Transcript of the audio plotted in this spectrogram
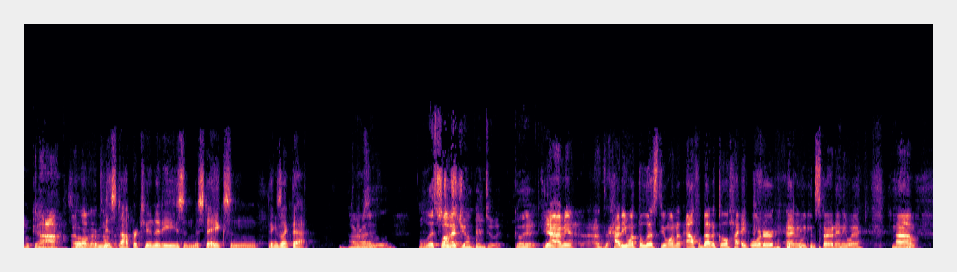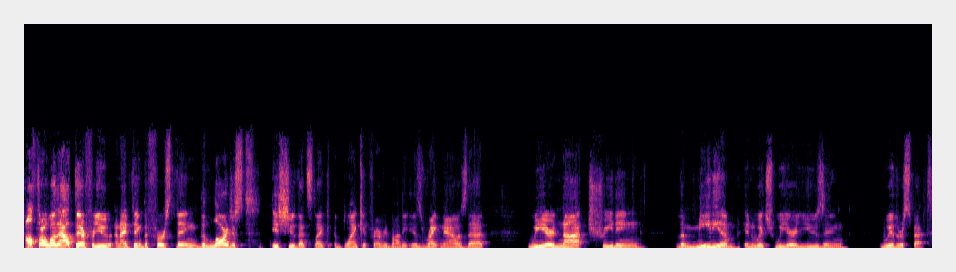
Okay. Ah, so, I love missed opportunities and mistakes and things like that. All right. Absolutely. Well, let's well, just I, jump into it. Go ahead. Ken. Yeah, I mean, uh, how do you want the list? Do you want an alphabetical height order? I mean, we can start anyway. Um, I'll throw one out there for you, and I think the first thing, the largest issue that's like a blanket for everybody is right now is that we are not treating the medium in which we are using with respect.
